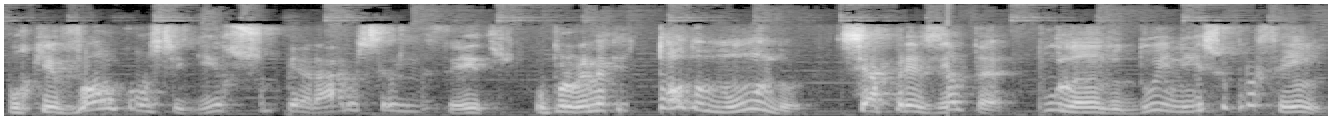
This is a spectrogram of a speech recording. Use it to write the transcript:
porque vão conseguir superar os seus defeitos. O problema é que todo mundo se apresenta pulando do início para o fim.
